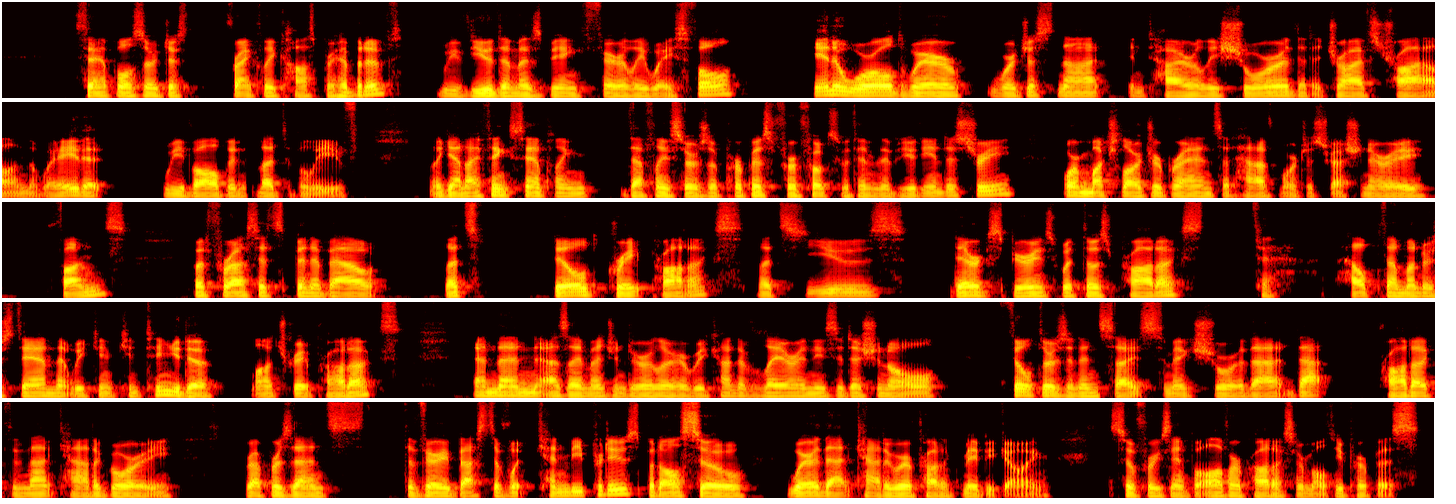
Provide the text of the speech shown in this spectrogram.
samples are just frankly cost prohibitive. We view them as being fairly wasteful in a world where we're just not entirely sure that it drives trial in the way that we've all been led to believe. Again, I think sampling definitely serves a purpose for folks within the beauty industry or much larger brands that have more discretionary funds. But for us, it's been about let's build great products. Let's use their experience with those products to help them understand that we can continue to launch great products. And then, as I mentioned earlier, we kind of layer in these additional filters and insights to make sure that that product in that category represents the very best of what can be produced, but also where that category of product may be going. So, for example, all of our products are multi purpose.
